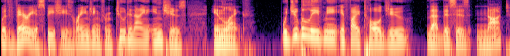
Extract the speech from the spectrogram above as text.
with various species ranging from 2 to 9 inches in length. Would you believe me if I told you that this is not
